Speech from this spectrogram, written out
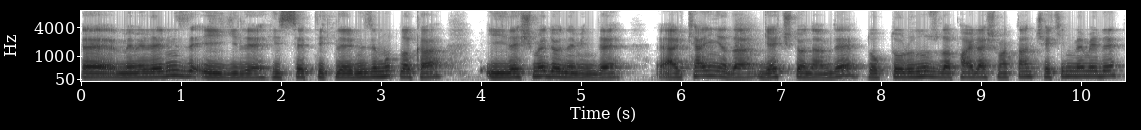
e, memelerinizle ilgili hissettiklerinizi mutlaka iyileşme döneminde erken ya da geç dönemde doktorunuzla paylaşmaktan çekinmemeli.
